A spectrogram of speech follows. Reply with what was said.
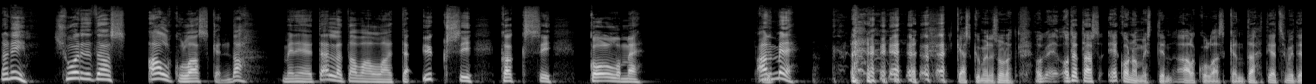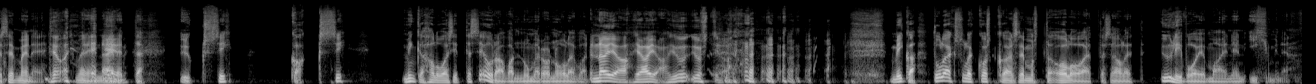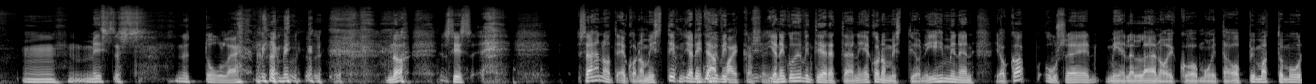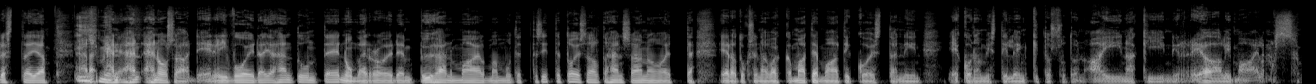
No niin, suoritetaan alkulaskenta. Menee tällä tavalla, että yksi, kaksi, kolme. Anna mene. Käsky mennä sun. Otetaan ekonomistin alkulaskenta. Tiedätkö, miten se menee? No, menee näin, en. että yksi, kaksi. Minkä haluaisitte seuraavan numeron olevan? No joo, joo, joo, ju, just joo. Mika, tuleeko sulle koskaan semmoista oloa, että sä olet ylivoimainen ihminen? Mm, mistäs nyt tulee? No siis sähän olet ekonomisti ja niin, kuin hyvin, ja niin kuin hyvin tiedetään, niin ekonomisti on ihminen, joka usein mielellään oikoo muita oppimattomuudesta ja hän, Ihminen. hän, hän, hän osaa derivoida ja hän tuntee numeroiden pyhän maailman, mutta että sitten toisaalta hän sanoo, että erotuksena vaikka matemaatikoista, niin ekonomisti lenkkitossut on aina kiinni reaalimaailmassa.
